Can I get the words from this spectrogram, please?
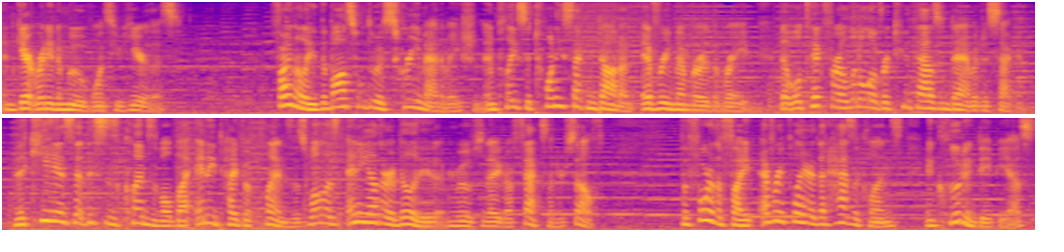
and get ready to move once you hear this. Finally, the boss will do a scream animation and place a 20 second dot on every member of the raid that will tick for a little over 2000 damage a second. The key is that this is cleansable by any type of cleanse as well as any other ability that removes negative effects on yourself. Before the fight, every player that has a cleanse, including DPS,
